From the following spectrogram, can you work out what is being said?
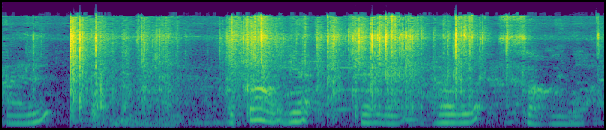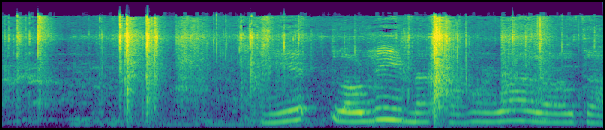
อันนี้ แล้วก็เนี่ยเนี่ยเนี่ยเราสองอันนี้นี้เรารีบนะคะเพราะว่าเราจะ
